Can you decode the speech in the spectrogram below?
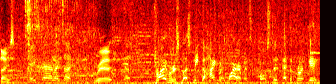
Thanks. Take that right side. Red. Drivers must meet the height requirements posted at the front gate.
